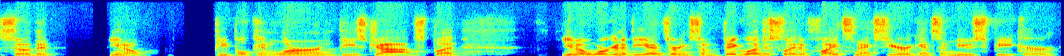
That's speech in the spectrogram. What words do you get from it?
so that you know people can learn these jobs. But you know we're going to be entering some big legislative fights next year against a new speaker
